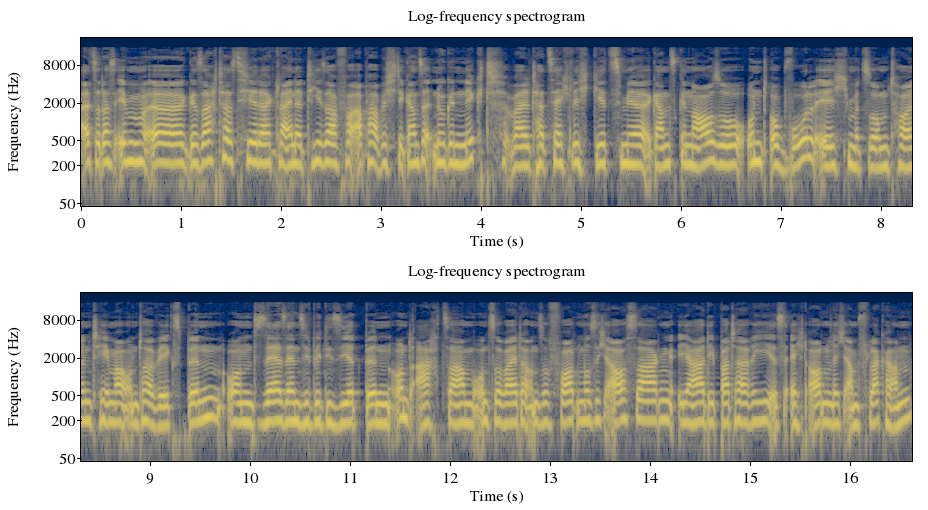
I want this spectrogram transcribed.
als du das eben äh, gesagt hast, hier der kleine Teaser vorab, habe ich die ganze Zeit nur genickt, weil tatsächlich geht's mir ganz genauso. Und obwohl ich mit so einem tollen Thema unterwegs bin und sehr sensibilisiert bin und achtsam und so weiter und so fort, muss ich auch sagen, ja, die Batterie ist echt ordentlich am Flackern.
